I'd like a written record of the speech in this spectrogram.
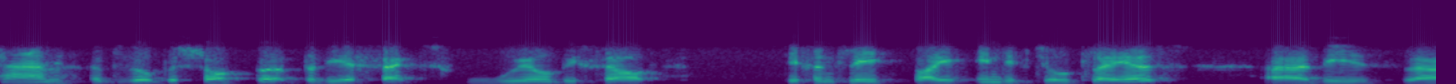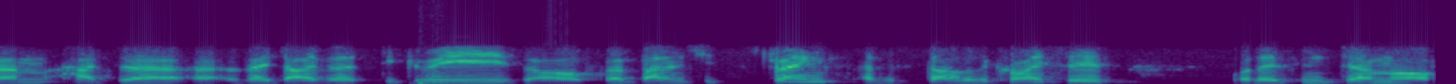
can absorb the shock, but, but the effects will be felt differently by individual players. Uh, these um, had uh, very diverse degrees of uh, balance sheet strength at the start of the crisis, whether it's in, term of,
